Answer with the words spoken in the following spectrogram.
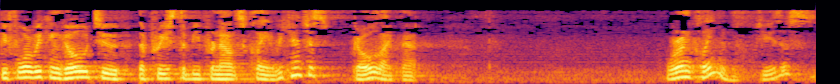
before we can go to the priest to be pronounced clean. We can't just go like that. We're unclean, Jesus.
